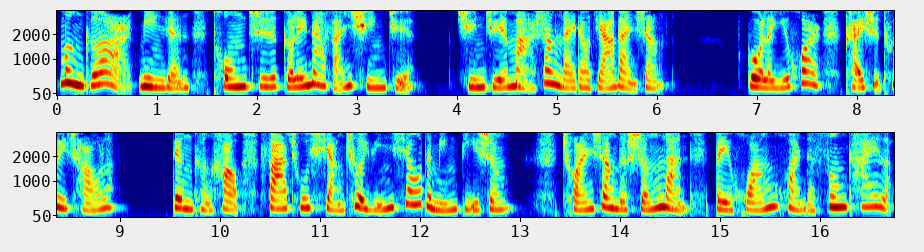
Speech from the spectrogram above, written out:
孟格尔命人通知格雷纳凡勋爵，勋爵马上来到甲板上。过了一会儿，开始退潮了。邓肯号发出响彻云霄的鸣笛声，船上的绳缆被缓缓地松开了。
